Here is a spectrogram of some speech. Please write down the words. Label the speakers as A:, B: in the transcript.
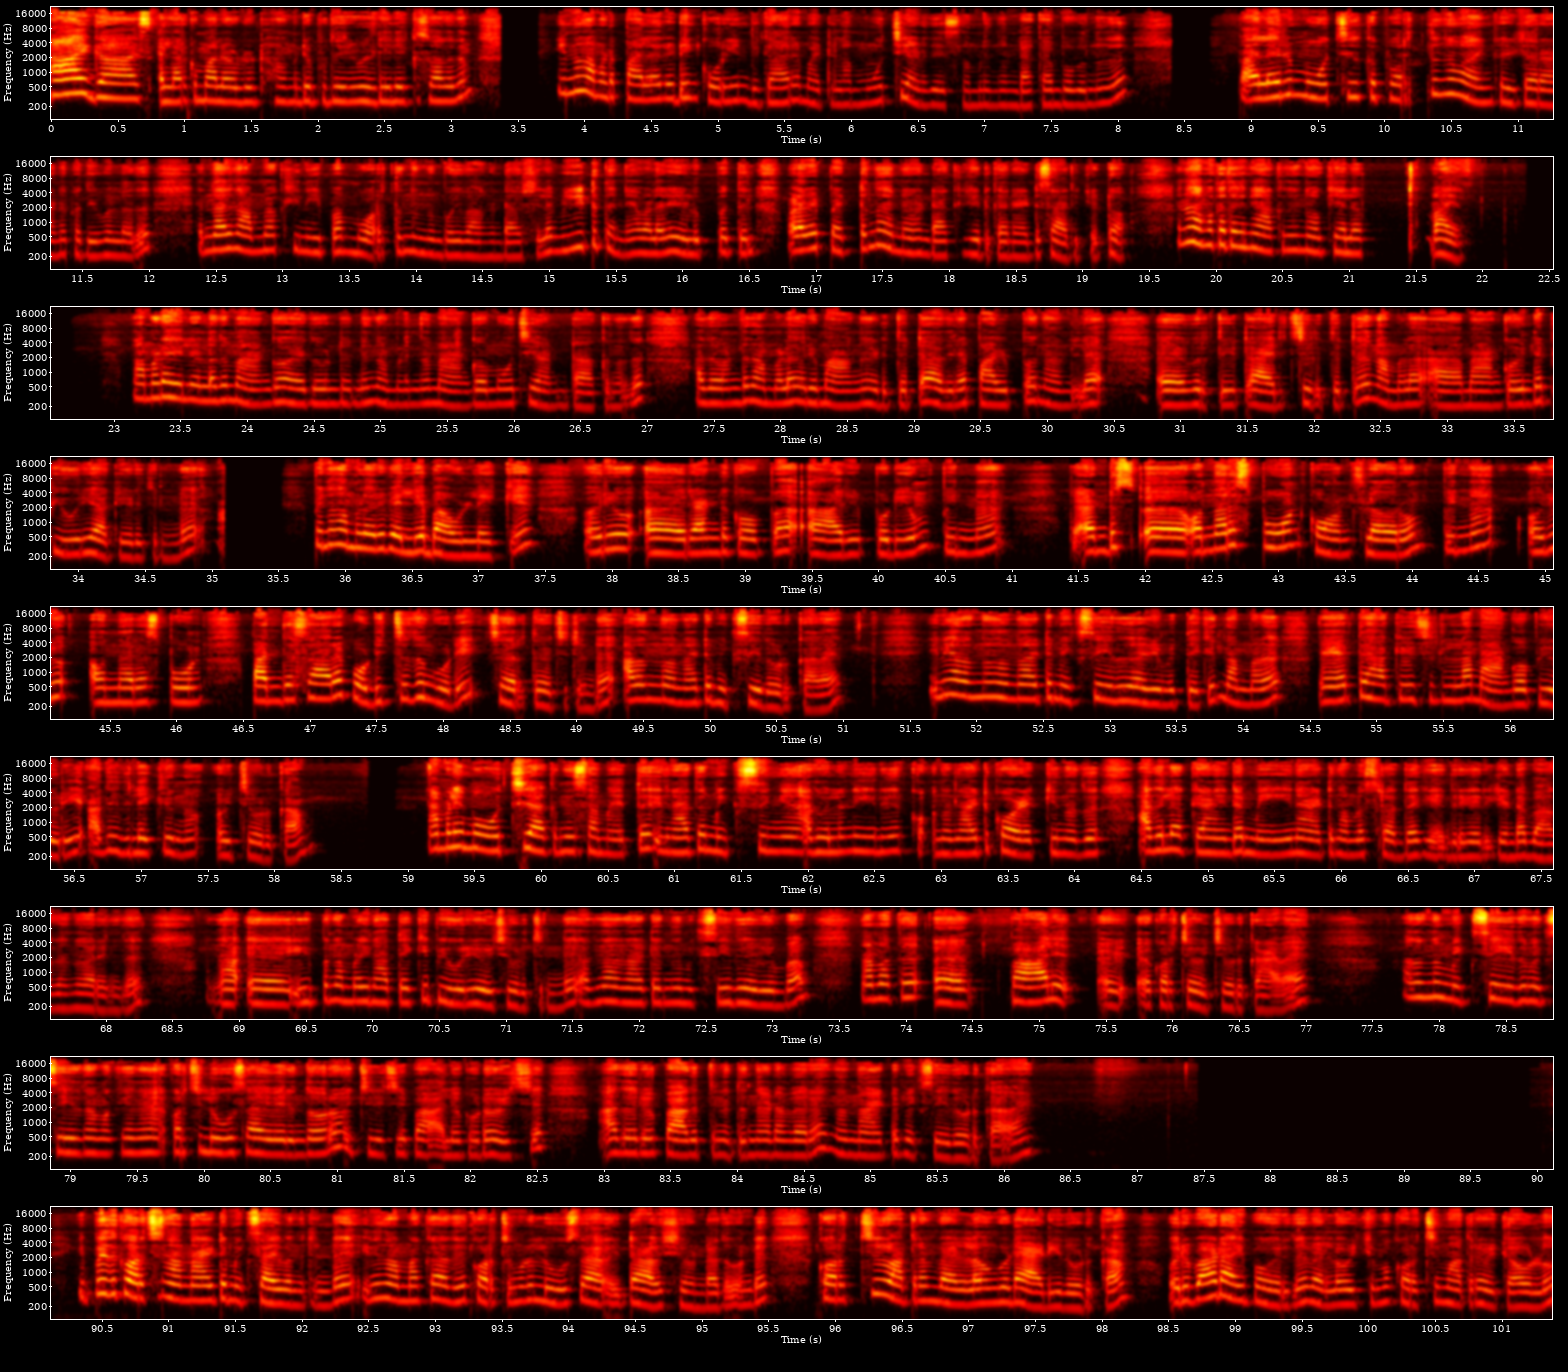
A: Hi guys എല്ലാവർക്കും Malayalam dot ഹോമിന്റെ പുതിയൊരു വീഡിയോയിലേക്ക് സ്വാഗതം. ഇന്ന് നമ്മുടെ പലരുടെയും കൊറിയൻ വികാരമായിട്ടുള്ള മോച്ചിയാണ് ഗൈസ് നമ്മൾ ഇന്ന് ഉണ്ടാക്കാൻ പോകുന്നത്. പലരും മോച്ചിയൊക്കെ പുറത്തുനിന്ന് വാങ്ങി കഴിക്കാറാണ് പതിവുള്ളത്. എന്നാൽ നമുക്ക് ഇനിയിപ്പം പുറത്തുനിന്നൊന്നും പോയി വാങ്ങേണ്ട ആവശ്യമില്ല. വീട്ടിൽ തന്നെ വളരെ എളുപ്പത്തിൽ വളരെ പെട്ടെന്ന് തന്നെ ഉണ്ടാക്കി എടുക്കാനായിട്ട് സാധിക്കും കേട്ടോ. എന്നാൽ നമുക്കതെങ്ങനെ ആക്കുന്നത് നോക്കിയാലോ. വായോ. നമ്മുടെ കയ്യിലുള്ളത് മാംഗോ ആയതുകൊണ്ട് തന്നെ നമ്മളിന്ന് മാംഗോ മോച്ചിയാണ് ഉണ്ടാക്കുന്നത്. അതുകൊണ്ട് നമ്മൾ ഒരു മാങ്ങ എടുത്തിട്ട് അതിലെ പൾപ്പ് നല്ല വൃത്തിയിട്ട് അരിച്ചെടുത്തിട്ട് നമ്മൾ മാംഗോയിന്റെ പ്യൂരി ആക്കി എടുത്തിട്ടുണ്ട്. പിന്നെ നമ്മളൊരു വലിയ ബൗളിലേക്ക് ഒരു രണ്ട് കോപ്പ് അരിപ്പൊടിയും പിന്നെ രണ്ട് ഒന്നര സ്പൂൺ കോൺഫ്ലവറും പിന്നെ ഒരു ഒന്നര സ്പൂൺ പഞ്ചസാര പൊടിച്ചതും കൂടി ചേർത്ത് വെച്ചിട്ടുണ്ട്. അതൊന്ന് നന്നായിട്ട് മിക്സ് ചെയ്ത് കൊടുക്കാവേ. ഇനി അതൊന്ന് നന്നായിട്ട് മിക്സ് ചെയ്ത് കഴിയുമ്പോഴത്തേക്കും നമ്മൾ നേരത്തെ ആക്കി വെച്ചിട്ടുള്ള മാംഗോ പ്യൂരി അത് ഇതിലേക്കൊന്ന് ഒഴിച്ചു കൊടുക്കാം. നമ്മൾ ഈ മോച്ചിയാക്കുന്ന സമയത്ത് ഇതിനകത്ത് മിക്സിങ് അതുപോലെ തന്നെ ഇതിന് നന്നായിട്ട് കുഴയ്ക്കുന്നത് അതിലൊക്കെയാണ് ഇതിന്റെ മെയിനായിട്ട് നമ്മൾ ശ്രദ്ധ കേന്ദ്രീകരിക്കേണ്ട ഭാഗം എന്ന് പറയുന്നത്. ഇപ്പം നമ്മൾ ഇതിനകത്തേക്ക് പ്യൂരി ഒഴിച്ചു കൊടുത്തിട്ടുണ്ട്. അത് നന്നായിട്ടൊന്ന് മിക്സ് ചെയ്ത് കഴിയുമ്പം നമുക്ക് പാൽ കുറച്ച് ഒഴിച്ചു കൊടുക്കണവേ അതൊന്ന് മിക്സ് ചെയ്ത് മിക്സ് ചെയ്ത് നമുക്കിങ്ങനെ കുറച്ച് ലൂസായി വരുന്തോറും ഇച്ചിരി ഇച്ചിരി പാലും കൂടെ ഒഴിച്ച് അതൊരു പാകത്തിനെത്തുന്നിടം വരെ നന്നായിട്ട് മിക്സ് ചെയ്ത് കൊടുക്കാവേ. ഇപ്പോൾ ഇത് കുറച്ച് നന്നായിട്ട് മിക്സ് ആയി വന്നിട്ടുണ്ട്. ഇനി നമുക്ക് അത് കുറച്ചും കൂടി ലൂസ് ആയിട്ട് ആവശ്യമുണ്ട്. അതുകൊണ്ട് കുറച്ച് മാത്രം വെള്ളവും കൂടെ ആഡ് ചെയ്ത് കൊടുക്കാം. ഒരുപാടായി പോകരുത്. വെള്ളം ഒഴിക്കുമ്പോൾ കുറച്ച് മാത്രമേ ഒഴിക്കാവുള്ളൂ.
